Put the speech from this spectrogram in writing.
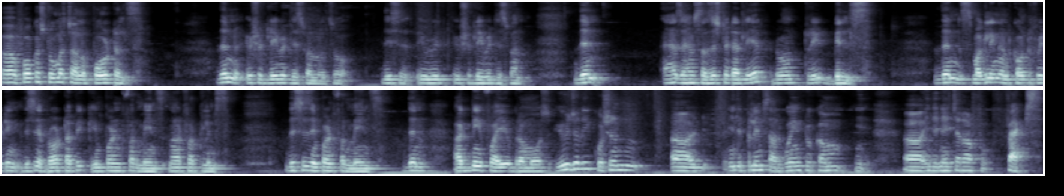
uh, focus too much on portals. Then you should leave it this one also. This is you, you should leave it this one. Then as I have suggested earlier don't read bills. Then smuggling and counterfeiting this is a broad topic important for mains not for prelims this is important for mains. Then Agni 5 BrahMos. Usually question uh, in the prelims are going to come in, uh, in the nature of facts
